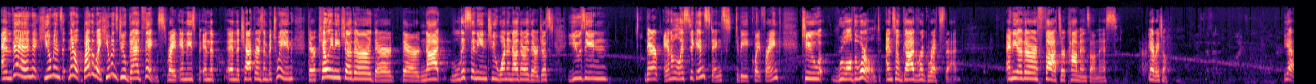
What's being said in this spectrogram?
And then humans now, by the way, humans do bad things, right? In these in the in the chapters in between, they're killing each other, they're they're not listening to one another, they're just using their animalistic instincts, to be quite frank, to rule the world. And so God regrets that. Any other thoughts or comments on this? Yeah, Rachel. Yeah.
